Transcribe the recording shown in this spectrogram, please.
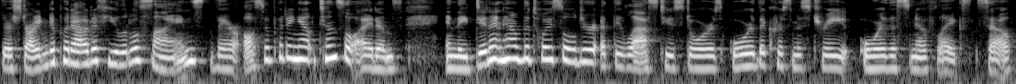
They're starting to put out a few little signs. They're also putting out tinsel items, and they didn't have the toy soldier at the last two stores, or the Christmas tree, or the snowflakes. So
